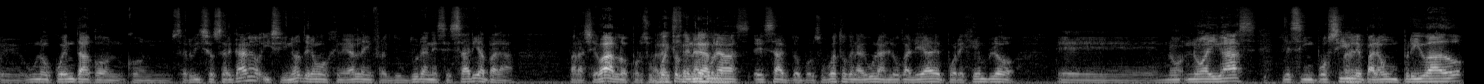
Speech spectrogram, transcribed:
eh, uno cuenta con, con servicios cercanos y si no tenemos que generar la infraestructura necesaria para, para llevarlos. Por supuesto que en algunas, exacto, por supuesto que en algunas localidades, por ejemplo, eh, no, no hay gas y es imposible para un privado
